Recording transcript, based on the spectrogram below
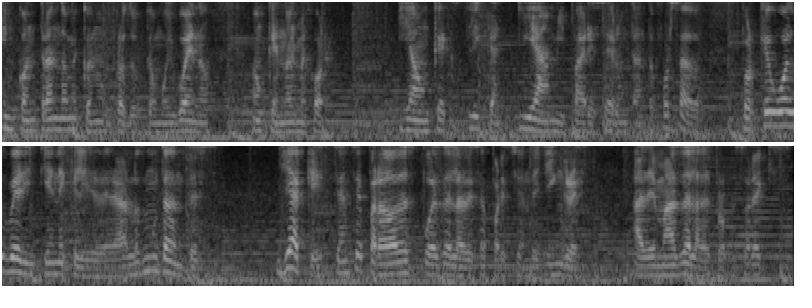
encontrándome con un producto muy bueno, aunque no el mejor. y aunque explican, y a mi parecer un tanto forzado, por qué Wolverine tiene que liderar a los mutantes, ya que se han separado después de la desaparición de Jean Grey, además de la del Profesor X.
